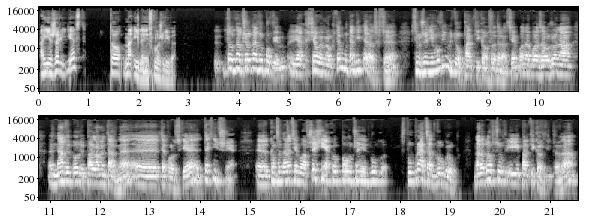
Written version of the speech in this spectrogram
a jeżeli jest, to na ile jest możliwy? To znaczy od razu powiem, jak chciałem rok temu, tak i teraz chcę. Z tym, że nie mówimy tu o partii Konfederacja, bo ona była założona na wybory parlamentarne, e, te polskie, technicznie. E, Konfederacja była wcześniej jako połączenie dwóch, współpraca dwóch grup, narodowców i partii Korwin, prawda?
